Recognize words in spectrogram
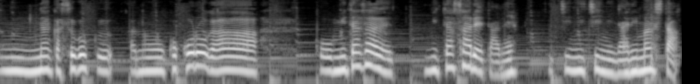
うん、なんかすごくあの心がこう満たされ満たされたね一日になりました。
